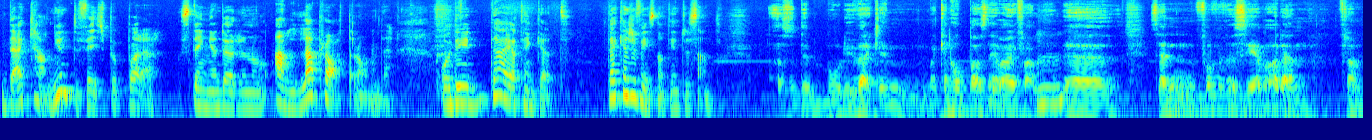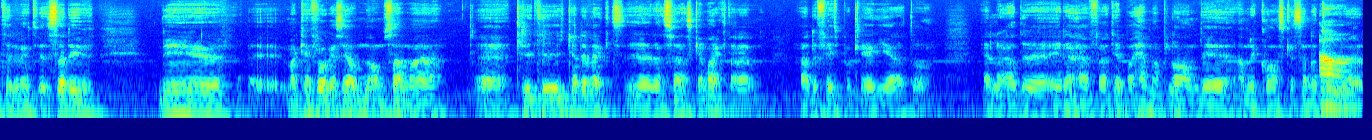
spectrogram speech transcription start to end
där kan ju inte Facebook bara stänga dörren om alla pratar om det. Och det är där jag tänker att där kanske finns något intressant. Alltså det borde ju verkligen, man kan hoppas det i varje fall. Mm. Eh, sen får vi väl se vad den framtiden utvisar. Det är ju, det är ju, eh, man kan fråga sig om, om samma kritik hade väckts i den svenska marknaden. Hade Facebook reagerat då? Eller hade, är det här för att det är på hemmaplan, det är amerikanska senatorer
